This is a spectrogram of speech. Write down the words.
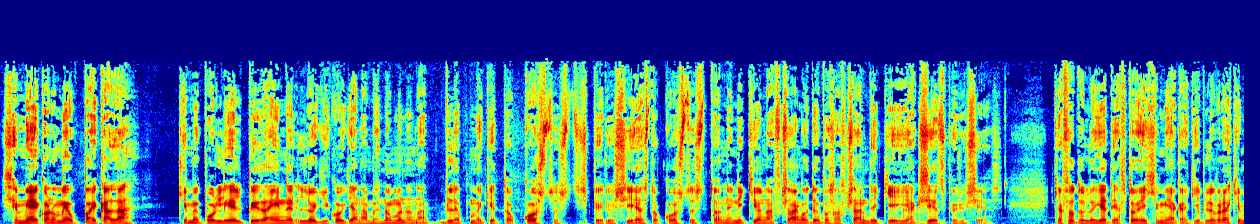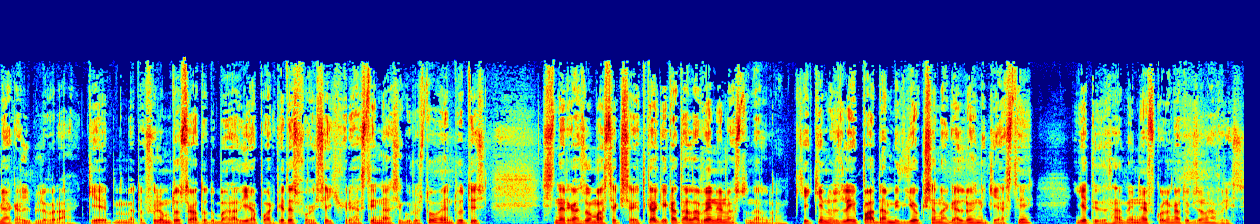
σε μια οικονομία που πάει καλά και με πολλή ελπίδα είναι λογικό και αναμενόμενο να βλέπουμε και το κόστος της περιουσίας, το κόστος των ενοικίων να αυξάνονται όπως αυξάνεται και η αξία της περιουσίας. Και αυτό το λέω γιατί αυτό έχει μια κακή πλευρά και μια καλή πλευρά. Και με το φίλο μου τον Στράτο τον Παραδιά που αρκετές φορές έχει χρειαστεί να συγκρουστώ, εν τούτης συνεργαζόμαστε εξαιρετικά και καταλαβαίνει ένας τον άλλον. Και εκείνος λέει πάντα μη διώξεις έναν καλό ενοικιαστή, γιατί δεν θα είναι εύκολο να τον ξαναβρεις.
